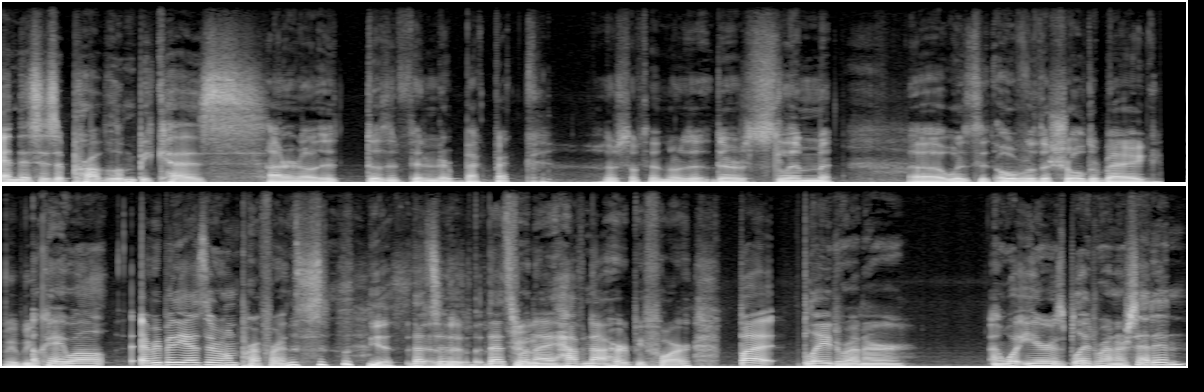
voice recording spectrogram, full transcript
And this is a problem because I don't know. It doesn't fit in their backpack or something, or the, their slim. Uh, was it over the shoulder bag? Maybe. Okay, well, everybody has their own preference. Yes. That's that- a that's one. I have not heard before. But Blade Runner, and what year is Blade Runner set in?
